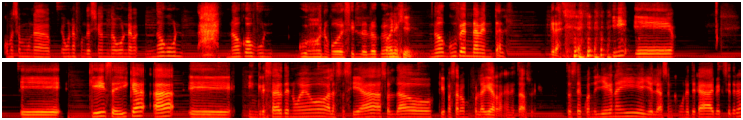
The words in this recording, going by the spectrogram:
¿Cómo se llama? Una, una fundación no una, no, ah, no, no puedo decirlo, loco. ONG. No gubernamental. Gracias. y eh, eh, que se dedica a eh, ingresar de nuevo a la sociedad a soldados que pasaron por la guerra en Estados Unidos. Entonces, cuando llegan ahí, ellos le hacen como una terapia, etcétera,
